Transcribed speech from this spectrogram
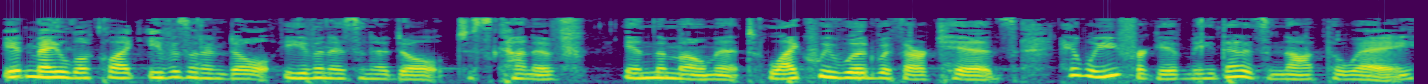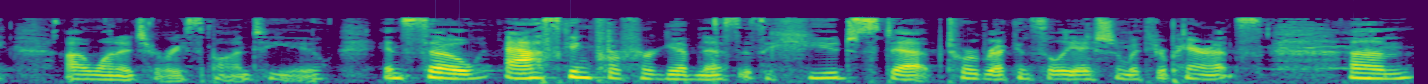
it may look like even as an adult, even as an adult, just kind of in the moment, like we would with our kids. Hey, will you forgive me? That is not the way I wanted to respond to you. And so asking for forgiveness is a huge step toward reconciliation with your parents. Um,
